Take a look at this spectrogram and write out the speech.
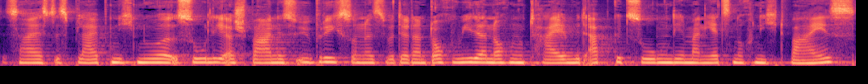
Das heißt, es bleibt nicht nur Soli-Ersparnis übrig, sondern es wird ja dann doch wieder noch ein Teil mit abgezogen, den man jetzt noch nicht weiß,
